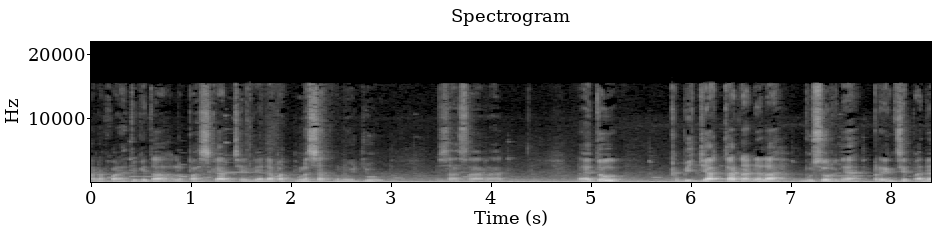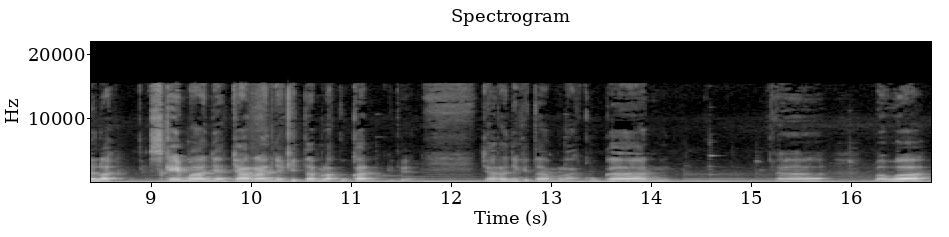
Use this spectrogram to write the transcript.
anak panah itu kita lepaskan sehingga dapat melesat menuju sasaran. Nah itu kebijakan adalah busurnya, prinsip adalah skemanya, caranya kita melakukan gitu ya. Caranya kita melakukan uh, bahwa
